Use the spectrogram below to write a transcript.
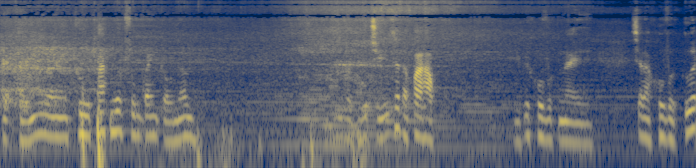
hệ thống ờ, thu thoát nước xung quanh cầu nâng. Được bố trí rất là khoa học. Thì cái khu vực này sẽ là khu vực ướt.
